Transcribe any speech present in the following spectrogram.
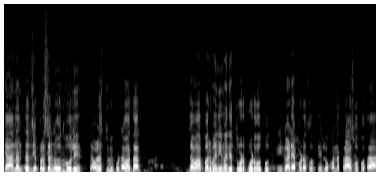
त्यानंतर जे प्रसंग उद्भवले त्यावेळेस तुम्ही कुठं होतात? जेव्हा परभणीमध्ये तोडफोड होत होती गाड्या फोडत होते लोकांना त्रास होत होता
